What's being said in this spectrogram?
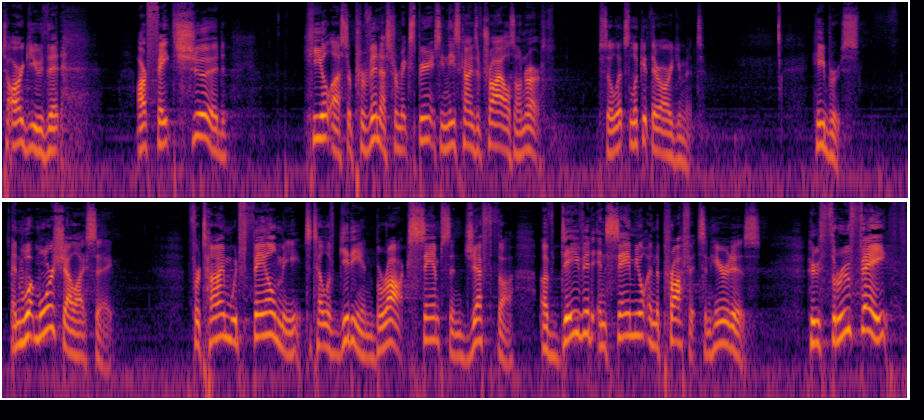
to argue that our faith should heal us or prevent us from experiencing these kinds of trials on earth. So let's look at their argument. Hebrews. And what more shall I say? For time would fail me to tell of Gideon, Barak, Samson, Jephthah, of David and Samuel and the prophets. And here it is who through faith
